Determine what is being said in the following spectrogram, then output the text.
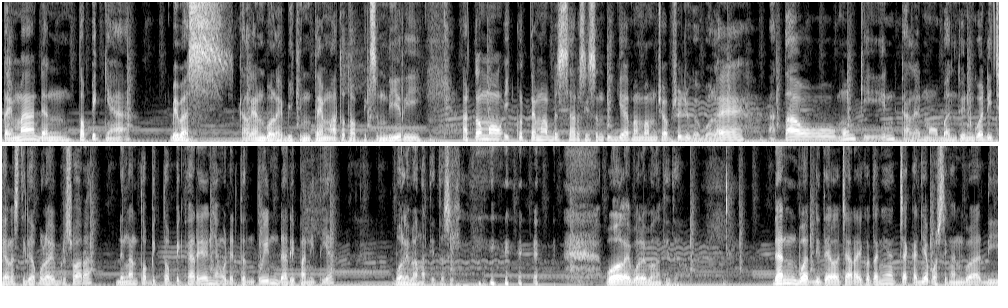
tema dan topiknya bebas. Kalian boleh bikin tema atau topik sendiri Atau mau ikut tema besar season 3 Pam Pam Chop Show juga boleh Atau mungkin kalian mau bantuin gue di challenge 30 hari bersuara Dengan topik-topik harian yang udah ditentuin dari panitia Boleh banget itu sih Boleh, boleh banget itu dan buat detail cara ikutannya cek aja postingan gue di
